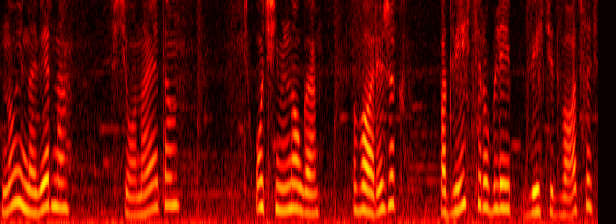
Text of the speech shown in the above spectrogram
Ну и, наверное, все на этом. Очень много варежек по 200 рублей, 220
